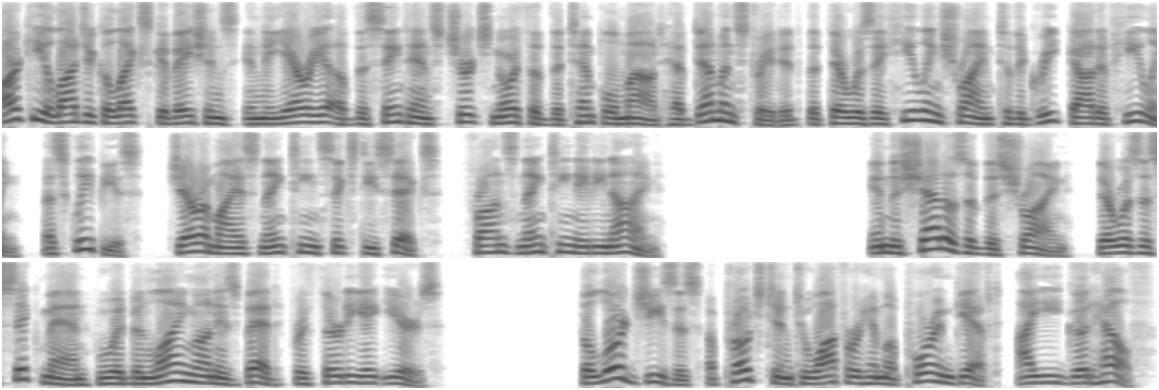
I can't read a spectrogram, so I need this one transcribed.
Archaeological excavations in the area of the St. Anne's Church north of the Temple Mount have demonstrated that there was a healing shrine to the Greek god of healing, Asclepius, Jeremias 1966, Franz 1989. In the shadows of this shrine, there was a sick man who had been lying on his bed for 38 years. The Lord Jesus approached him to offer him a Purim gift, i.e., good health.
